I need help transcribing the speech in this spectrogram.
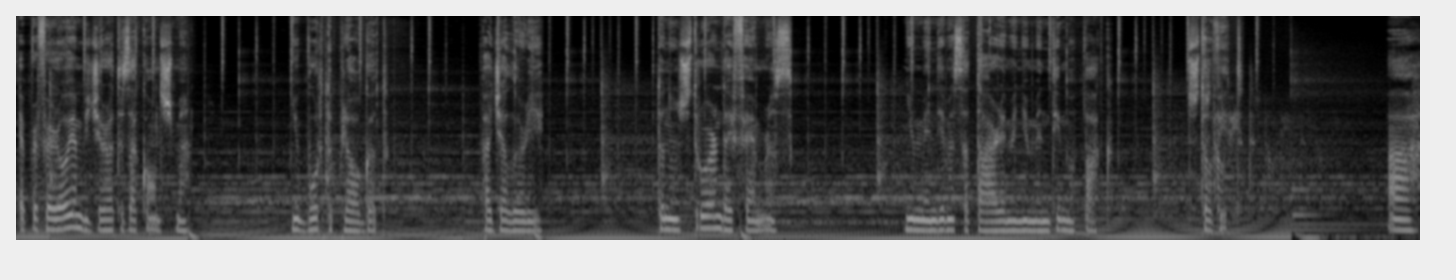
E preferoje mbi gjërat e zakonshme. Një burrë të plogët, pa gjallëri, të nënshtruar ndaj femrës, një mendje mesatare me një mendim më pak, çdo vit. Ah,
